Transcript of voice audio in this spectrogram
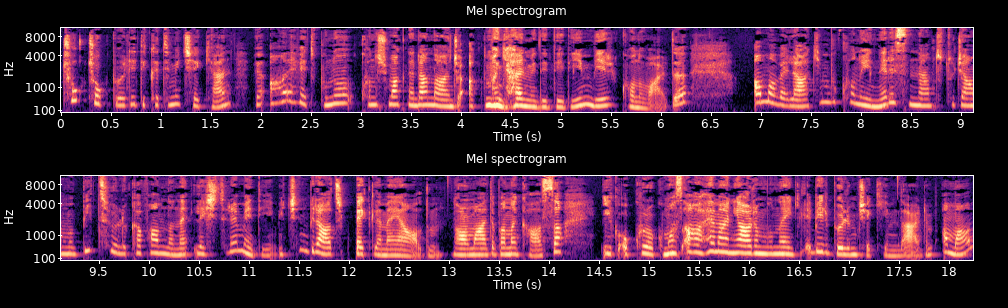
çok çok böyle dikkatimi çeken ve aa evet bunu konuşmak neden daha önce aklıma gelmedi dediğim bir konu vardı. Ama ve lakin bu konuyu neresinden tutacağımı bir türlü kafamda netleştiremediğim için birazcık beklemeye aldım. Normalde bana kalsa ilk okur okumaz aa hemen yarın bununla ilgili bir bölüm çekeyim derdim ama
